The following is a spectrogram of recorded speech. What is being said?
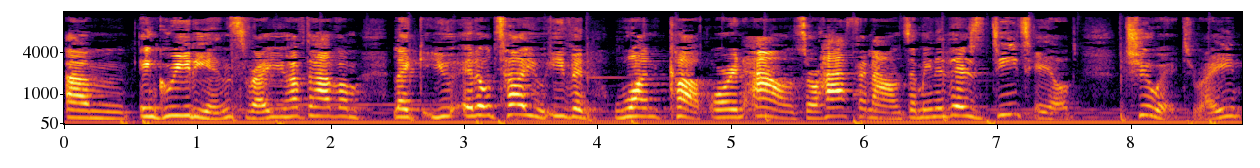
Um ingredients, right? You have to have them like you it'll tell you even one cup or an ounce or half an ounce. I mean, there's detailed to it, right?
